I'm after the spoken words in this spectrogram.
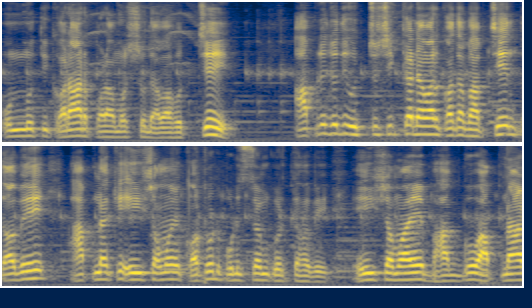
উন্নতি করার পরামর্শ দেওয়া হচ্ছে। আপনি যদি উচ্চশিক্ষা নেওয়ার কথা ভাবছেন, তবে আপনাকে এই সময়ে কঠোর পরিশ্রম করতে হবে। এই সময়ে ভাগ্য আপনার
